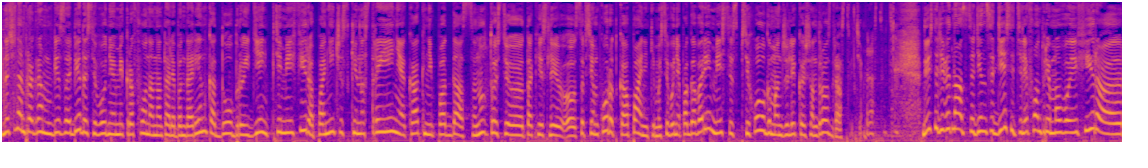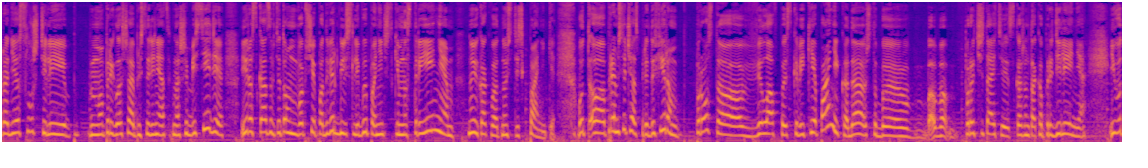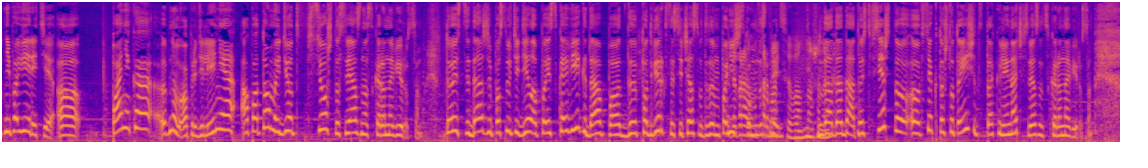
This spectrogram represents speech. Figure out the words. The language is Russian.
Начинаем программу «Без обеда». Сегодня у микрофона Наталья Бондаренко. Добрый день. В теме эфира «Панические настроения. Как не поддастся». Ну, то есть, э, так, если э, совсем коротко о панике, мы сегодня поговорим вместе с психологом Анжеликой Шандро. Здравствуйте. Здравствуйте. 219 1110, телефон прямого эфира. Радиослушателей приглашаю присоединяться к нашей беседе и рассказывать о том, вообще подверглись ли вы паническим настроениям, ну и как вы относитесь к панике. Вот э, прямо сейчас перед эфиром просто ввела в поисковике паника, да, что чтобы прочитать, скажем так, определение. И вот не поверите, а, паника, ну, определение, а потом идет все, что связано с коронавирусом. То есть даже, по сути дела, поисковик, да, под, подвергся сейчас вот этому паническому настроению. вам нужно. Да, да, да. То есть все, что, э, все, кто что-то ищет, так или иначе связывают с коронавирусом.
